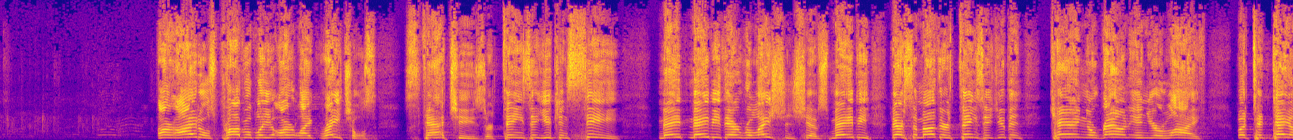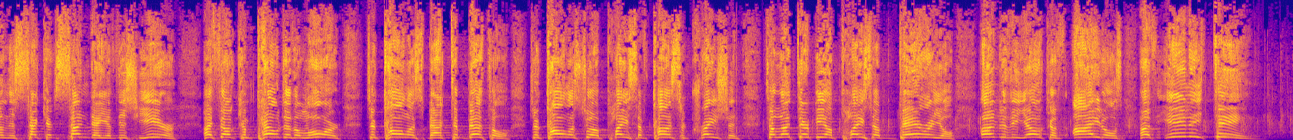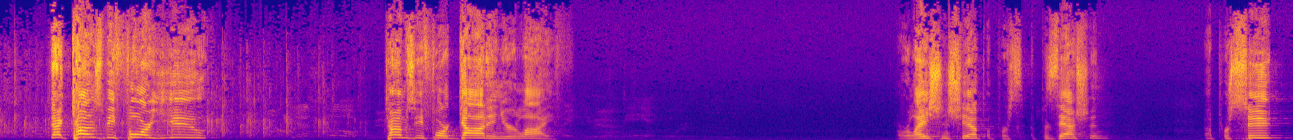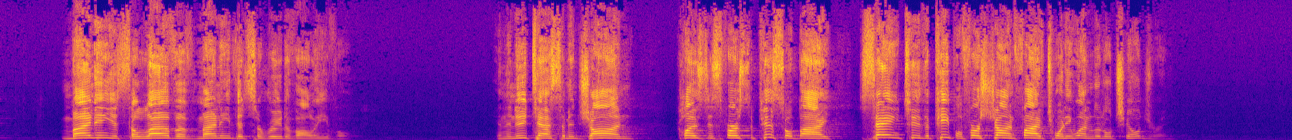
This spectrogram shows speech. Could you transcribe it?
Our idols probably aren't like Rachel's statues or things that you can see. Maybe they're relationships. Maybe there's some other things that you've been carrying around in your life. But today, on the second Sunday of this year, I felt compelled to the Lord to call us back to Bethel, to call us to a place of consecration, to let there be a place of burial under the oak of idols, of anything that comes before you, comes before God in your life. A relationship, a possession, a pursuit, Money, it's the love of money that's the root of all evil. In the New Testament, John closed his first epistle by saying to the people, 1 John 5 21, little children,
